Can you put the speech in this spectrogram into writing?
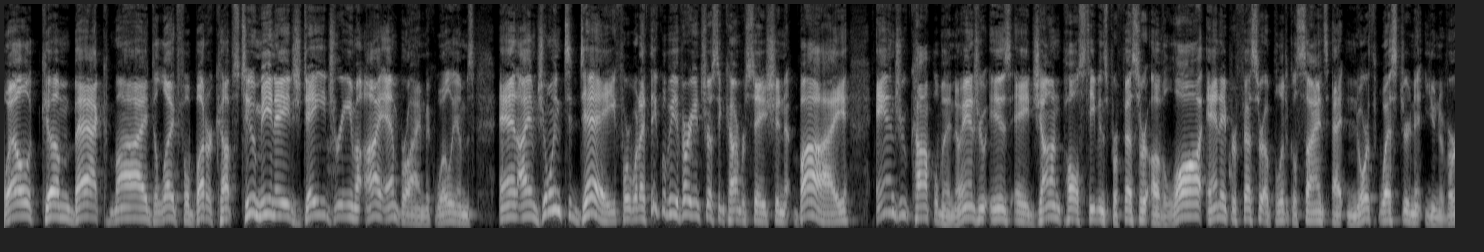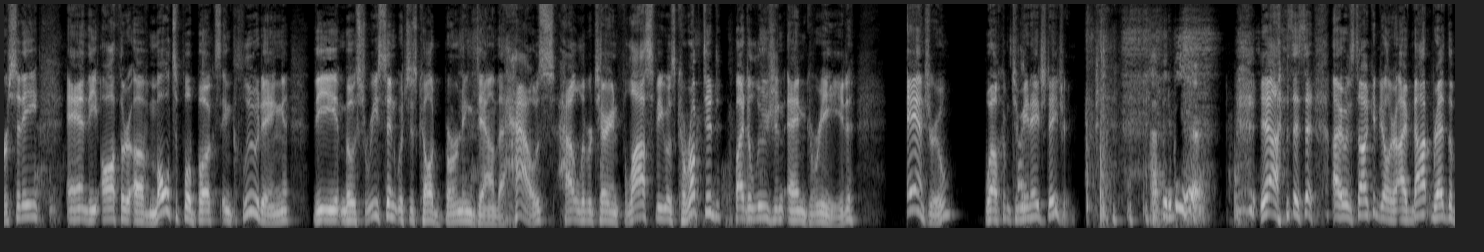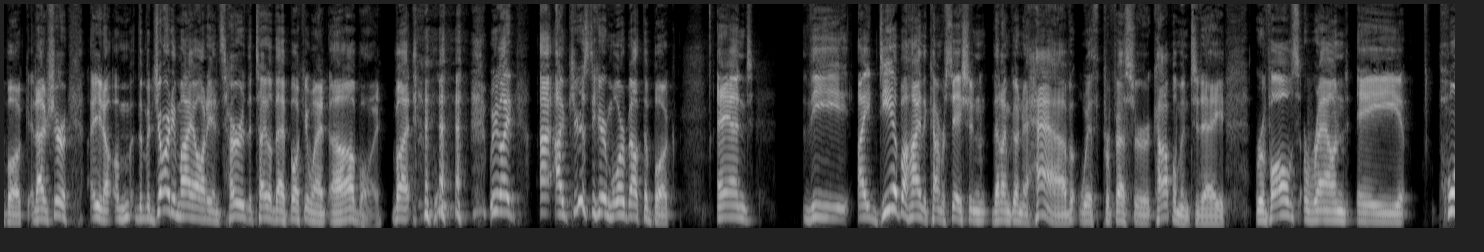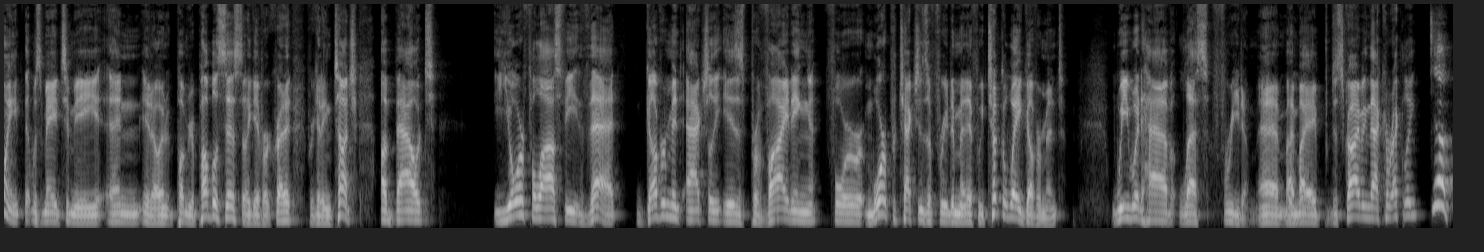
Welcome back, my delightful buttercups, to Mean Age Daydream. I am Brian McWilliams, and I am joined today for what I think will be a very interesting conversation by Andrew Koppelman. Now, Andrew is a John Paul Stevens Professor of Law and a Professor of Political Science at Northwestern University, and the author of multiple books, including the most recent, which is called Burning Down the House How Libertarian Philosophy Was Corrupted by Delusion and Greed. Andrew, welcome to Mean Age Daydream. Happy to be here. Yeah, as I said, I was talking to you earlier. I've not read the book, and I'm sure you know um, the majority of my audience heard the title of that book and went, "Oh boy!" But we like, I, I'm curious to hear more about the book and the idea behind the conversation that I'm going to have with Professor Koppelman today revolves around a point that was made to me and you know from your publicist and i gave her credit for getting in touch about your philosophy that government actually is providing for more protections of freedom and if we took away government we would have less freedom. Am, am i mm-hmm. describing that correctly? Yeah.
